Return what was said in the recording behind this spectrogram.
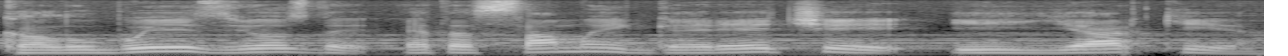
Голубые звезды – это самые горячие и яркие.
